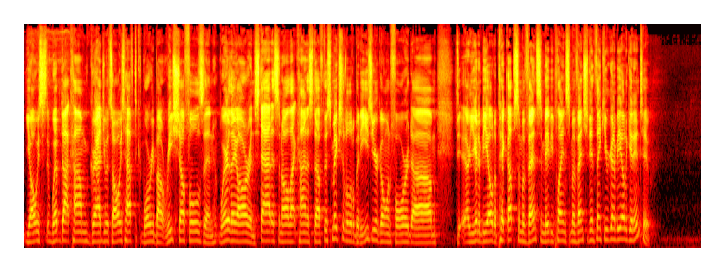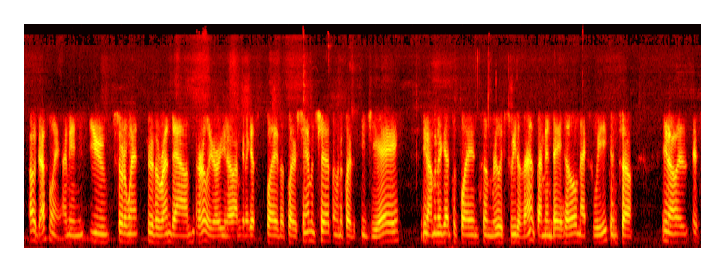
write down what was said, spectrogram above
you always web.com graduates always have to worry about reshuffles and where they are and status and all that kind of stuff. This makes it a little bit easier going forward. Um, are you going to be able to pick up some events and maybe playing some events you didn't think you were going to be able to get into? Oh, definitely. I mean, you sort of went through the rundown earlier. You know, I'm going to get to play the Players Championship. I'm going to play the PGA. You know, I'm going to get to play in some really sweet events. I'm in Bay Hill next week, and so, you know, it, it's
